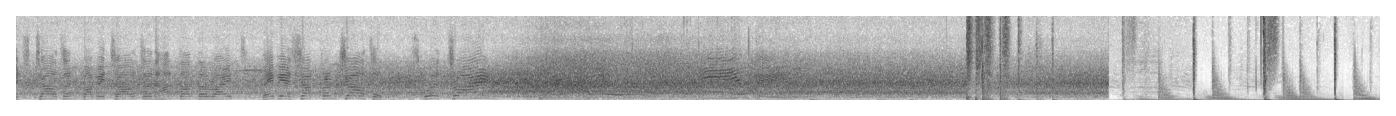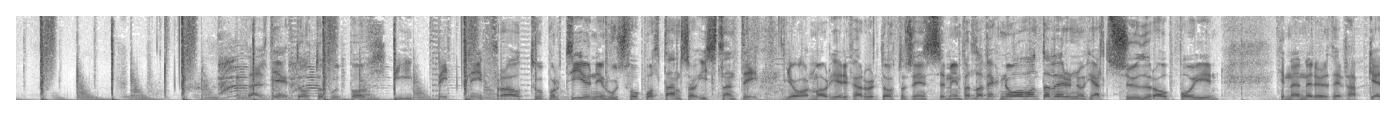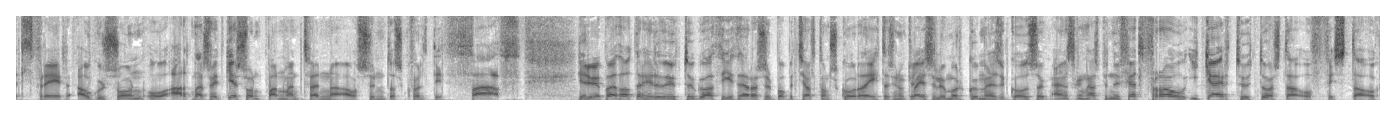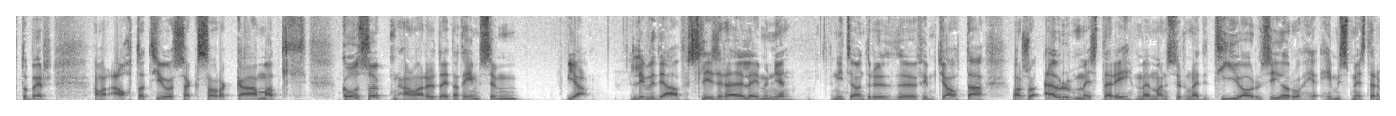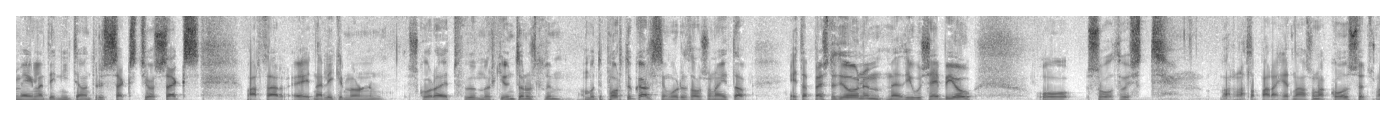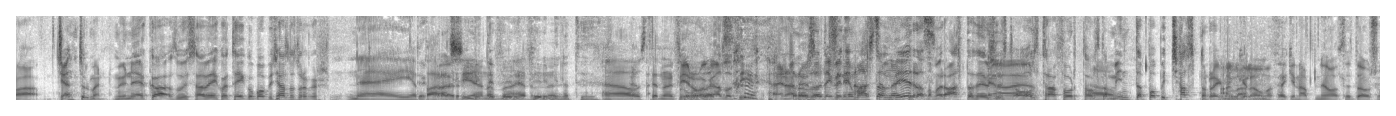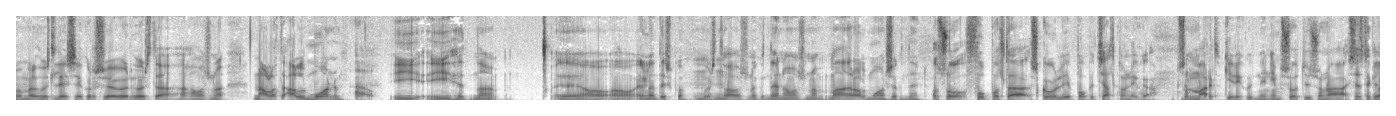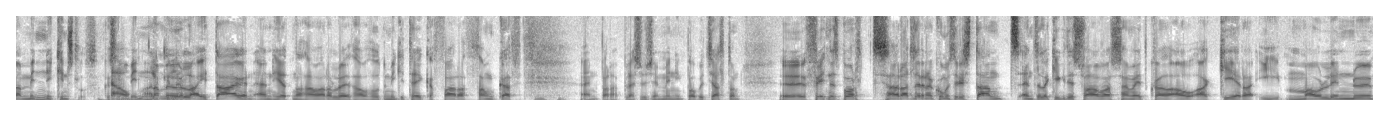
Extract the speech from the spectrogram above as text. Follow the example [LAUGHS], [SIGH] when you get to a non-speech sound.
It's Charlton, Bobby Charlton, hand on the right. Maybe a shot from Charlton. It's worth trying. Það held ég Dóttarfútból í bytni frá Túbor 10 húsfótbóltans á Íslandi. Jóhann Már hér í fjárfyrir Dóttarsins sem einfallega fekk nóga vondaverinu og helt suður á bógin. Með mér eru þeir Rappgjell Freyr Ágúrsson og Arnar Sveit Gersson, bannvænt tvenna á sunnundaskvöldi. Það. Hér í upphæðu þáttar heyrðu upptöku að því þegar Sir Bobby Charlton skoraði eitt af sínum glæsilegu mörgum en þessi góðsögn ennskang hanspinnu fjall frá í gær 20. og 1. oktober. Hann var 86 ára gamall. Góðsögn, hann var auðvitað einn af þeim sem, já, lifiði af slísir heðilega í munjen 1958 var svo eurmeistari með mannsur næti tíu árum síðar og heimsmeistari með Englandi 1966 var þar einna líkilmörunum skoraði tvö mörki undanúslum á móti Portugal sem voru þá svona eitt af, eitt af bestu þjóðunum með Eusebio og svo þú veist var hann alltaf bara hérna svona góðsöld, svona gentleman, munið eitthvað, þú veist, hafið eitthvað teik og Bobby Tjaldastrókar? Nei, ég bara síðan örlítið fyrir- fyrir mína tíð. Fyrir okkar alltaf tíð, en hann er svona einhvern veginn alltaf verið það, maður er alltaf þegar, þú veist. Old Trafford, þá er alltaf mynda Algjörlega reglulega. og maður þekki nafni og allt þetta og svo maður, þú veist, lesi ykkur sögur, þú veist, að að hann var svona nálægt almúanum í, í hérna á, á Englandi, sko, þú veist, það var svona einhvern veginn, hann var svona maður almúans einhvern veginn. Og svo fótboltaskóli Bobby Tjaldon líka, sem margir einhvern veginn heimsóttu svona, sérstaklega minni kynsluð, minna mögulega í dag, en, en hérna það var alveg, þá þóttu mikið teik að fara þangað, en bara blessu sér minning Bobby Tjaldon. Uh, fitnessport, það er allir reyna að koma sér í stand, endilega kikið til Svafa sem veit hvað á að gera í málinu.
